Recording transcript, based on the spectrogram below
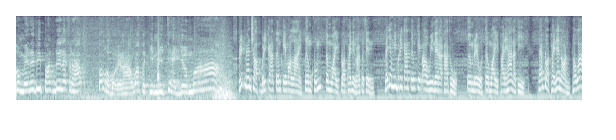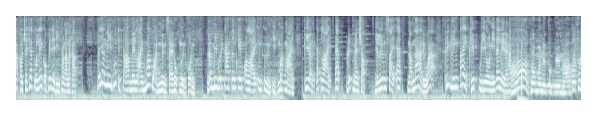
คอมเมนต์ให้พี่พักด้วยนะครับ ต้องขอบอกเลยนะฮะว่าสกินนี้แจกเยอะมาก ริกแมนช็อปบริการเติมเกมออนไลน์ เติมคุ้ม เติมไว ปลอดภัย 100%และยังมีบริการเติมเกมอาวีในราคาถูก เติมเร็ว เติมไวภายใน5นาที แถมปลอดภัยแน่นอน เพราะว่าเขาใช้แค่ตัวเลข Open ID เท่านั้นนะครับ และยังมีผู้ติดตามในไลน์มากกว่า 160,000 คน และมีบริการเติมเกมออนไลน์อื่นๆ อีกมากมาย เพียงแอดไลน์แอด r i c แมนช็อปอย่าลืมใส่แอดนำหน้าหรือว่า คลิกลิงก์ใต้คลิปวิดีโอนี้ได้เลยนะครับ อ่าเข้ามาในตัวเกมนะฮะถ้าใคร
